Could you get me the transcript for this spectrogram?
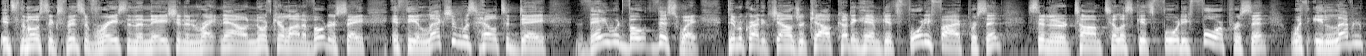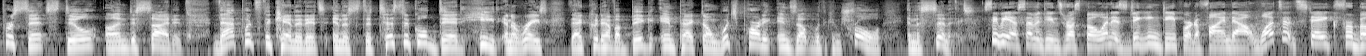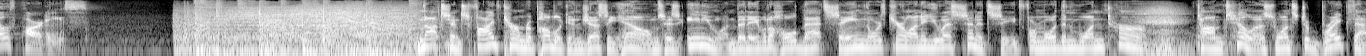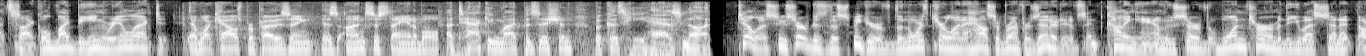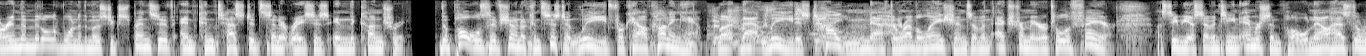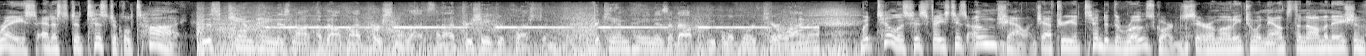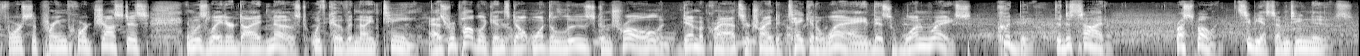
It's the most expensive race in the nation, and right now, North Carolina voters say if the election was held today, they would vote this way. Democratic challenger Cal Cunningham gets 45%, Senator Thom Tillis gets 44%, with 11% still undecided. That puts the candidates in a statistical dead heat in a race that could have a big impact on which party ends up with control in the Senate. CBS 17's Russ Bowen is digging deeper to find out what's at stake for both parties. Not since five-term Republican Jesse Helms has anyone been able to hold that same North Carolina U.S. Senate seat for more than one term. Thom Tillis wants to break that cycle by being reelected. And what Cal's proposing is unsustainable. Attacking my position because he has none. Tillis, who served as the Speaker of the North Carolina House of Representatives, and Cunningham, who served one term in the U.S. Senate, are in the middle of one of the most expensive and contested Senate races in the country. The polls have shown a consistent lead for Cal Cunningham, but that lead is tightened after revelations of an extramarital affair. A CBS 17 Emerson poll now has the race at a statistical tie. This campaign is not about my personal life, and I appreciate your question. The campaign is about the people of North Carolina. But Tillis has faced his own challenge after he attended the Rose Garden ceremony to announce the nomination for Supreme Court Justice and was later diagnosed with COVID 19. As Republicans don't want to lose control and Democrats Democrats are trying to take it away, this one race could be the decider. Russ Bowen, CBS 17 News.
